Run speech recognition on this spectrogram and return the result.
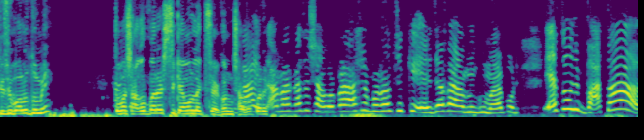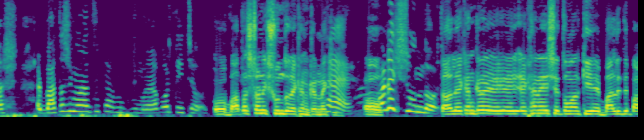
কিছু বলো তুমি? তোমার সাগর পাড়ে এসেছি কেমন লাগছে এখন সাগর পাড়ে? আমার কাছে সাগর পাড়ে আসার মনে হচ্ছে কি এই জায়গায় আমি ঘুমায় পড়ি। এত বাতাস! আর বাতাস মনে হচ্ছে কি আমি ঘুমায় পড়তে ইচ্ছা ও বাতাসটা অনেক সুন্দর এখানকার নাকি? হ্যাঁ অনেক সুন্দর। তাহলে এখানকার এখানে এসে তোমার কি বালিতে পা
